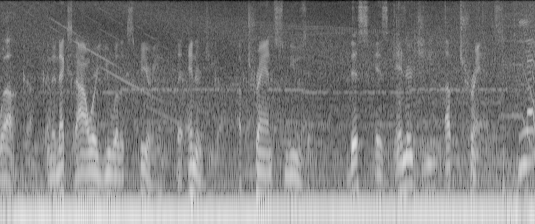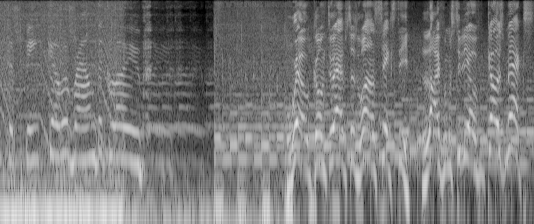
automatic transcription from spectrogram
Welcome. In the next hour, you will experience the energy of trance music. This is Energy of Trance. Let the beat go around the globe. Welcome to episode 160, live from the studio of Coast Max.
